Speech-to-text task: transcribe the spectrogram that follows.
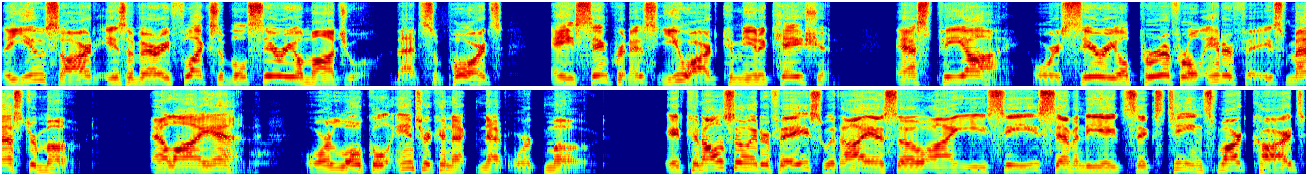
The USART is a very flexible serial module that supports asynchronous UART communication, SPI, or Serial Peripheral Interface Master Mode, LIN, or Local Interconnect Network mode. It can also interface with ISO IEC 7816 smart cards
